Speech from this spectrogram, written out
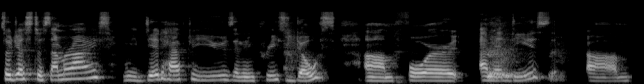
So just to summarize, we did have to use an increased dose um, for MNDs um,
